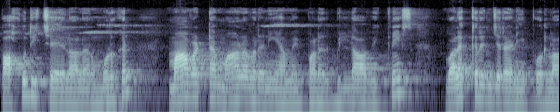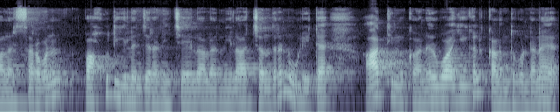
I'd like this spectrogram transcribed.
பகுதி செயலாளர் முருகன் மாவட்ட மாணவர் அணி அமைப்பாளர் பில்லா விக்னேஷ் வழக்கறிஞர் அணி பொருளாளர் சரவணன் பகுதி இளைஞர் அணி செயலாளர் நிலாச்சந்திரன் உள்ளிட்ட அதிமுக நிர்வாகிகள் கலந்து கொண்டனர்.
